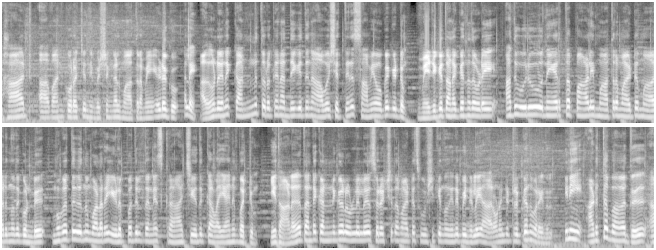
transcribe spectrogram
ഹാർഡ് ആവാൻ കുറച്ച് നിമിഷങ്ങൾ മാത്രമേ എടുക്കൂ അല്ലെ? അതുകൊണ്ട് തന്നെ കണ്ണ് തുറക്കാൻ അദ്ദേഹത്തിന് ആവശ്യത്തിന് സമയമൊക്കെ കിട്ടും. മെഴുക് തണുക്കുന്നതോടെ അത് ഒരു നേർത്ത പാളി മാത്രമായിട്ട് മാറുന്നത് കൊണ്ട് മുഖത്ത് നിന്നും വളരെ എളുപ്പത്തിൽ തന്നെ സ്ക്രാച്ച് ചെയ്ത് കളയാനും പറ്റും. ഇതാണ് തന്റെ കണ്ണുകളുള്ളിൽ സുരക്ഷിതമായിട്ട് സൂക്ഷിക്കുന്നതിന് പിന്നിലെ ആരോണിന്റെ ട്രിക്ക് എന്ന് പറയുന്നത്. ഇനി അടുത്ത ഭാഗത്ത് ആ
